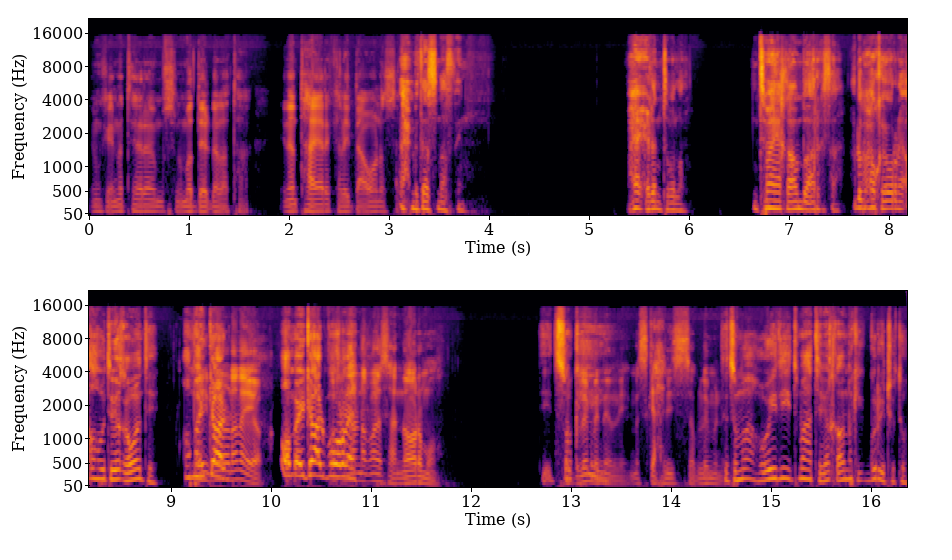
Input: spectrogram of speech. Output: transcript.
Iminka ina teera muslimadee dhalataa ina taayar kale daawanayso. Axmed that's nothing. Maxay xidhanta balan intimahay qaban ba arkaysaa hadhow maxuu kay oranaya oh way qabante oh my god. oh my god buu oranaya noqonaysaa normal. Subliminally maskaxdiisa subliminal tuma hooyadii timaha timay qaban markay guriga joogto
